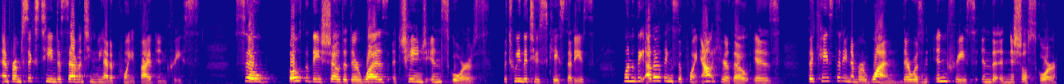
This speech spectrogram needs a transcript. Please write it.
and from 16 to 17, we had a 0.5 increase. So both of these show that there was a change in scores between the two case studies. One of the other things to point out here, though, is the case study number one, there was an increase in the initial score,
